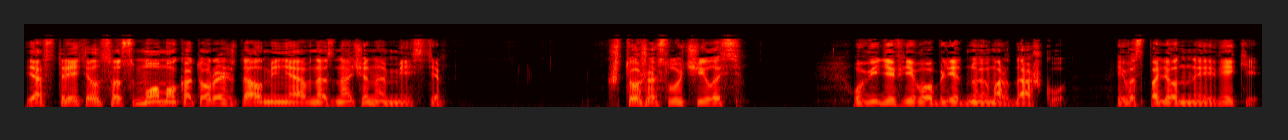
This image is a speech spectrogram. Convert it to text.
я встретился с Момо, который ждал меня в назначенном месте. Что же случилось? Увидев его бледную мордашку и воспаленные веки,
